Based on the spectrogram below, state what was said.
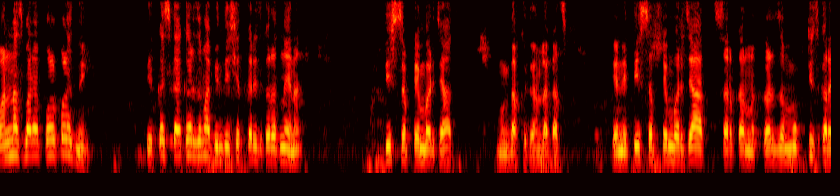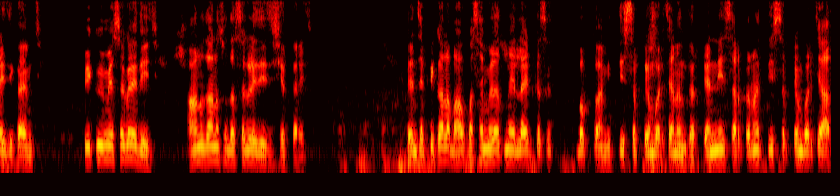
पन्नास बाऱ्या पळपळत नाही. ते कसं काय कर्जमाफी ते शेतकरीच करत नाही ना? तीस सप्टेंबरच्या आत. मग दाखवतो त्यांना काच. याने तीस सप्टेंबरच्या आत सरकारनं कर्ज मुक्तीच करायची कायमची. पीक विमे सगळे द्यायचे. अनुदानंसुद्धा सगळे द्यायचे शेतकऱ्याचे. त्यांच्या पिकाला भाव कसा मिळत नाही लाइट कसं? बघतो आम्ही तीस सप्टेंबरच्या नंतर. त्यांनी सरकारनं तीस सप्टेंबरच्या आत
